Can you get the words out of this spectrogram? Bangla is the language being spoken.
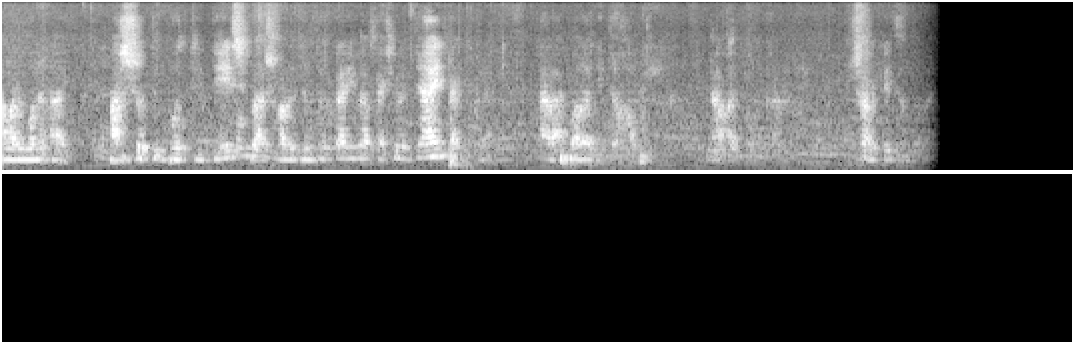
আমার মনে হয় পাঁচশো তিব্বতী দেশ বা ষড়যন্ত্রকারী বা ফ্যাসিবাদ যাই থাকুক না তারা পরাজিত হবে। না হয় কোনো কারণে সরকারি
